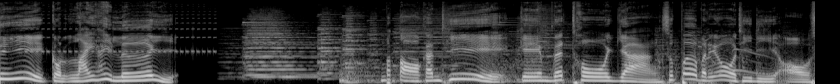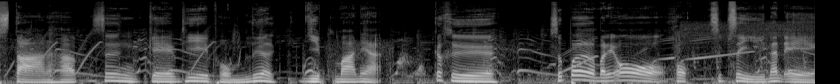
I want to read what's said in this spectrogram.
นี่กดไลค์ให้เลย มาต่อกันที่เกมเร t โ o อย่าง Super Mario 3D All Star นะครับ ซึ่งเกมที่ผมเลือกหยิบมาเนี่ย ก็คือ Super Mario 64 นั่นเอง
